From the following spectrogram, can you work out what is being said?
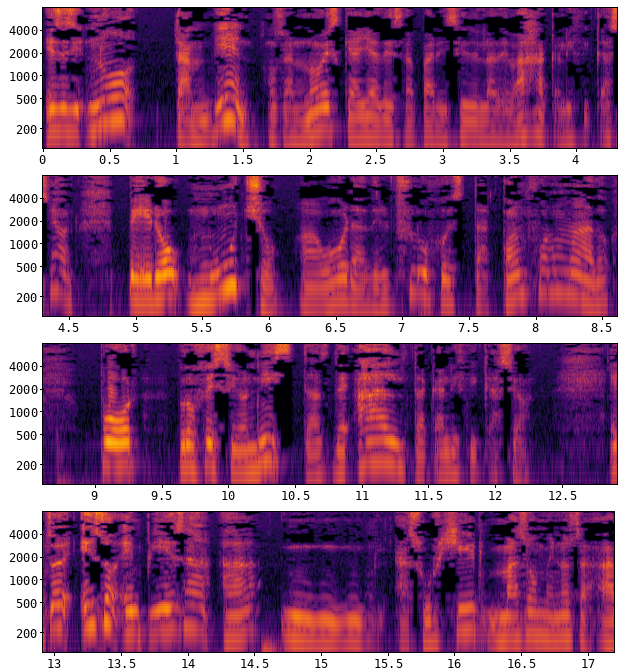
Es decir, no también, o sea, no es que haya desaparecido la de baja calificación, pero mucho ahora del flujo está conformado por profesionistas de alta calificación. Entonces, eso empieza a, mm, surgir más o menos a,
